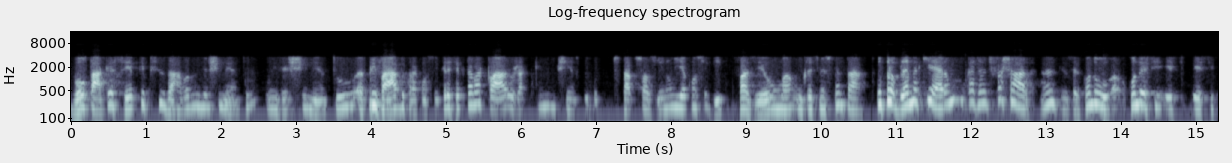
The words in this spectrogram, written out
voltar a crescer, porque precisava do investimento, o investimento é, privado para conseguir crescer, porque estava claro, já que não tinha o Estado sozinho não ia conseguir fazer uma, um crescimento sustentável. O problema é que era um casamento de fachada. Né? Seja, quando, quando esse, esse, esse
